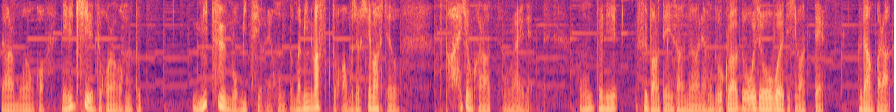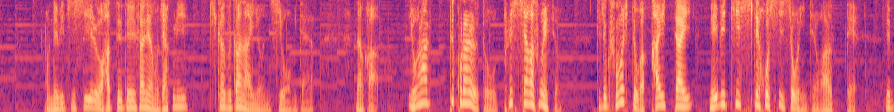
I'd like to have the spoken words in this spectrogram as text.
だからもうなんか、値引きシールのところが本当密も密よね、本当まあみんなマスクとかはもちろんしてますけど、大丈夫かなってぐらいで。本当にスーパーの店員さんのはね、本当僕は同情を覚えてしまって、普段から値引きシールを貼ってる店員さんにはもう逆に近づかないようにしようみたいな。なんか、寄らってこられるとプレッシャーがすごいんですよ。結局その人が買いたい値引きしてほしい商品っていうのがあって、で、こ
